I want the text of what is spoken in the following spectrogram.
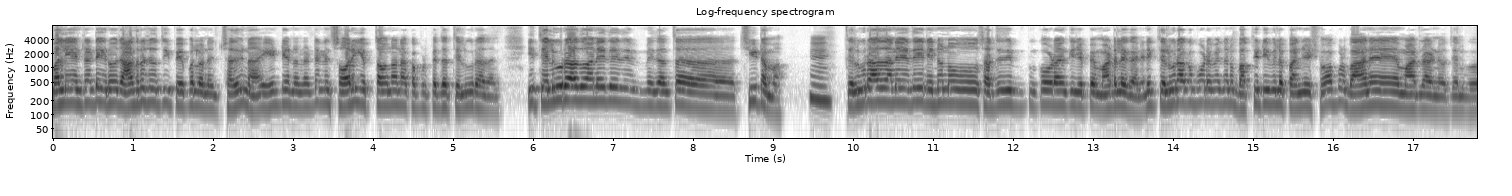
మళ్ళీ ఏంటంటే ఈరోజు ఆంధ్రజ్యోతి పేపర్లో నేను చదివిన ఏంటి అని అంటే నేను సారీ చెప్తా ఉన్నా నాకు అప్పుడు పెద్ద తెలుగు రాదని. ఈ తెలుగు రాదు అనేది ఇదంతా చీటమ్మా. మ్మ్. తెలుగు రాదు అనేది నిన్ను నువ్వు సర్దిదిద్దుకోవడానికి చెప్పే మాటలే కానీ నీకు తెలుగు రాకపోవడం మీద నువ్వు భక్తి టీవీలో పనిచేసినావు అప్పుడు బాగానే మాట్లాడినావు తెలుగు.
